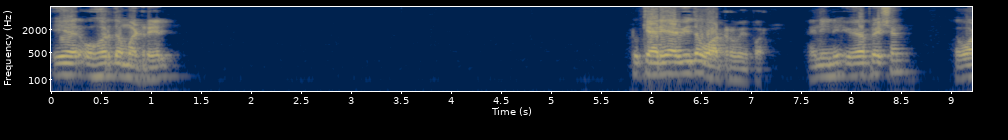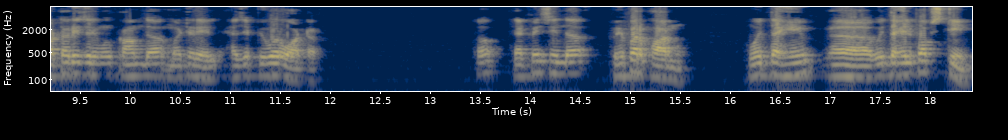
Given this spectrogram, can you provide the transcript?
air over the material to carry away the water vapor. And in evaporation, the water is removed from the material as a pure water. So that means in the vapor form with the hem, uh, with the help of steam.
